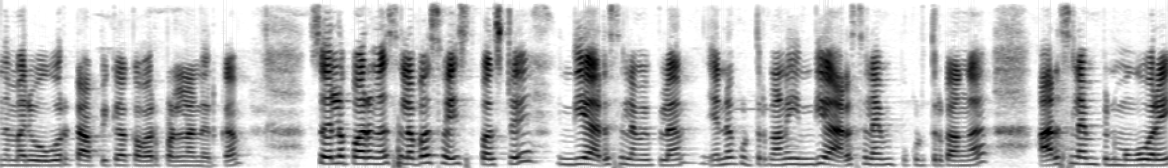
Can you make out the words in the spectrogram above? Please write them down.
இந்த மாதிரி ஒவ்வொரு டாப்பிக்காக கவர் பண்ணலான்னு இருக்கேன். ஸோ இதில் பாருங்கள் சிலபஸ் வைஸ் ஃபஸ்ட்டு இந்திய அரசியலமைப்பில் என்ன கொடுத்துருக்காங்கன்னா இந்திய அரசியலமைப்பு கொடுத்துருக்காங்க. அரசியலமைப்பின் முகவரை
